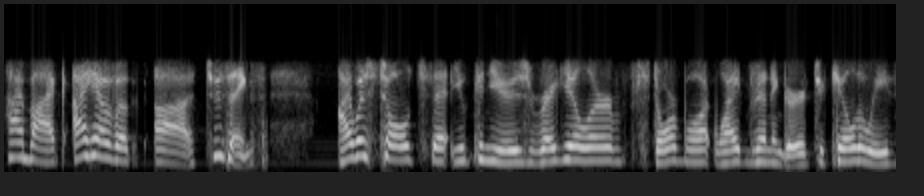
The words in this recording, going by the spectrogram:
Hi, Mike. I have a, uh, two things. I was told that you can use regular store bought white vinegar to kill the weeds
